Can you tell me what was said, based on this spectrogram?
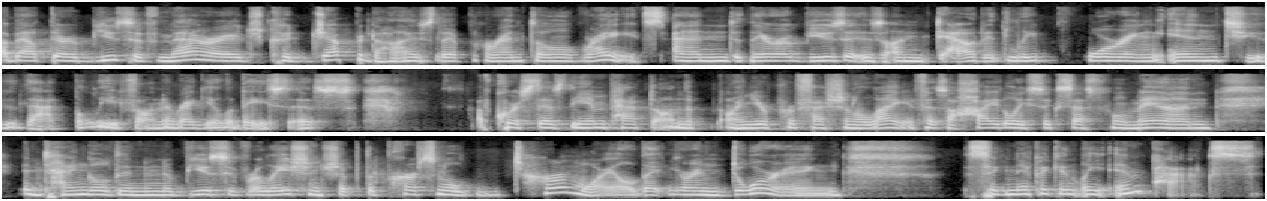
about their abusive marriage could jeopardize their parental rights. And their abuser is undoubtedly pouring into that belief on a regular basis. Of course, there's the impact on the on your professional life as a highly successful man entangled in an abusive relationship. The personal turmoil that you're enduring significantly impacts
